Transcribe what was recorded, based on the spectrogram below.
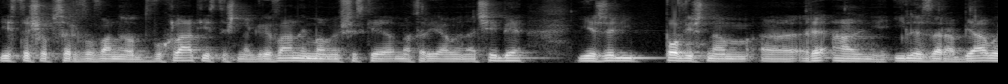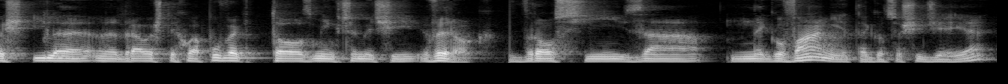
Jesteś obserwowany od dwóch lat, jesteś nagrywany, mamy wszystkie materiały na ciebie. Jeżeli powiesz nam e, realnie, ile zarabiałeś, ile e, brałeś tych łapówek, to zmiękczymy ci wyrok. W Rosji za negowanie tego, co się dzieje,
